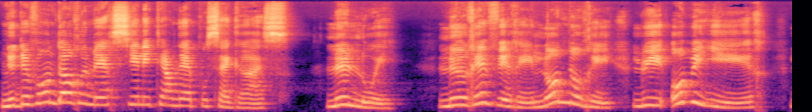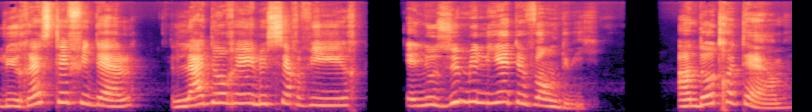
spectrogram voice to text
Nous devons donc remercier l'Éternel pour sa grâce, le louer, le révérer, l'honorer, lui obéir, lui rester fidèle, l'adorer, le servir et nous humilier devant lui. En d'autres termes,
